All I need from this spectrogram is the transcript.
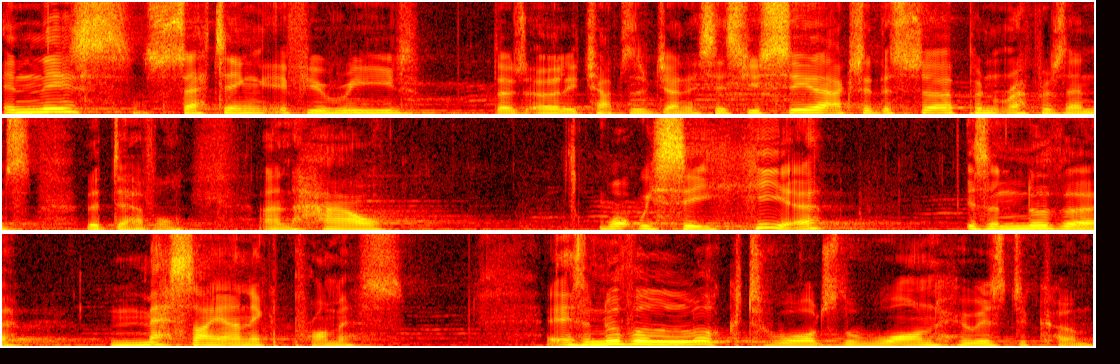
in this setting, if you read those early chapters of Genesis, you see that actually the serpent represents the devil, and how what we see here is another messianic promise it is another look towards the one who is to come.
